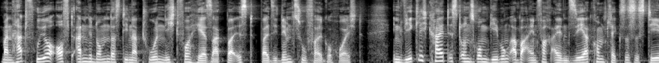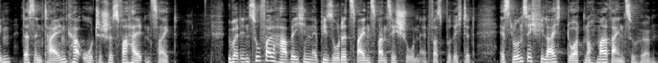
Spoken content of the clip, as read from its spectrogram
Man hat früher oft angenommen, dass die Natur nicht vorhersagbar ist, weil sie dem Zufall gehorcht. In Wirklichkeit ist unsere Umgebung aber einfach ein sehr komplexes System, das in Teilen chaotisches Verhalten zeigt. Über den Zufall habe ich in Episode 22 schon etwas berichtet. Es lohnt sich vielleicht dort nochmal reinzuhören.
